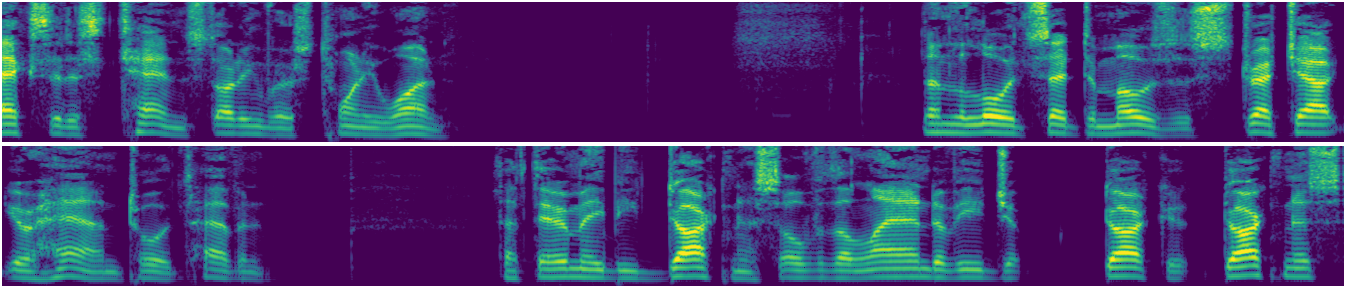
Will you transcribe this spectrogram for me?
Exodus 10, starting verse 21. Then the Lord said to Moses, Stretch out your hand towards heaven that there may be darkness over the land of Egypt, dark, darkness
